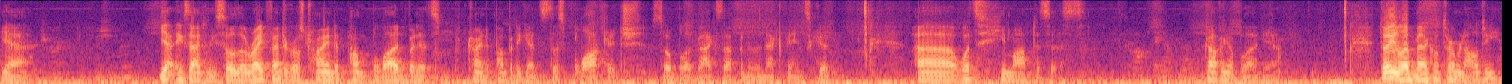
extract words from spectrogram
Yeah. Yeah, exactly. So the right ventricle is trying to pump blood, but it's trying to pump it against this blockage. So blood backs up into the neck veins. Good. Uh, what's hemoptysis? Coughing up blood. Coughing up blood, yeah. Don't you love medical terminology?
